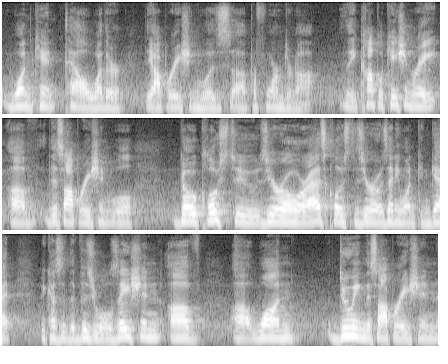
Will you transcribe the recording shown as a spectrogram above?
one can't tell whether the operation was uh, performed or not. The complication rate of this operation will go close to zero or as close to zero as anyone can get because of the visualization of uh, one doing this operation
